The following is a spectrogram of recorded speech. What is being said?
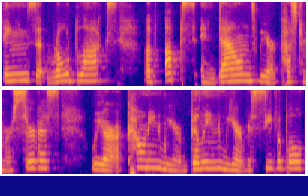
things that roadblocks, of ups and downs. We are customer service. We are accounting. We are billing. We are receivable.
